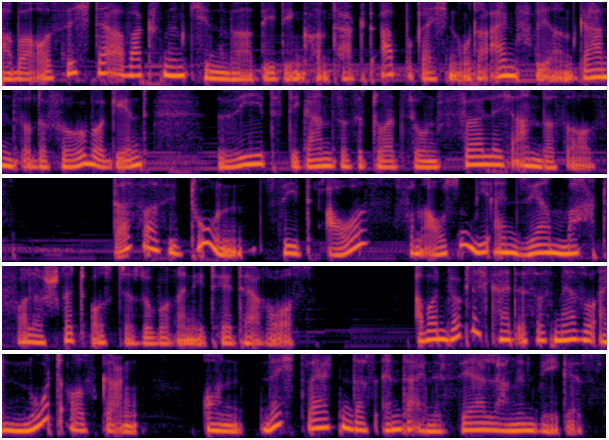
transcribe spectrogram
Aber aus Sicht der erwachsenen Kinder, die den Kontakt abbrechen oder einfrieren, ganz oder vorübergehend, sieht die ganze Situation völlig anders aus. Das, was sie tun, sieht aus von außen wie ein sehr machtvoller Schritt aus der Souveränität heraus. Aber in Wirklichkeit ist es mehr so ein Notausgang und nicht selten das Ende eines sehr langen Weges.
